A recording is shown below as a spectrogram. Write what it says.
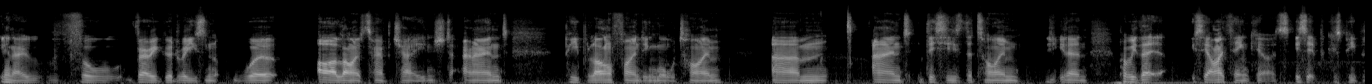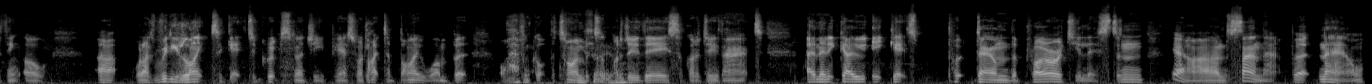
you know, for very good reason, were our lives have changed and people are finding more time. Um, and this is the time, you know, probably that you see, I think, uh, is it because people think, oh, uh, well, I'd really like to get to grips with my GPS, or I'd like to buy one, but oh, I haven't got the time because I've got to do this, I've got to do that, and then it go, it gets put down the priority list, and yeah, I understand that, but now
